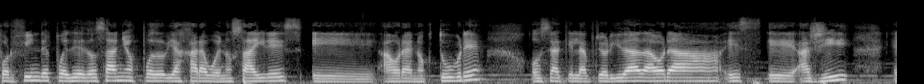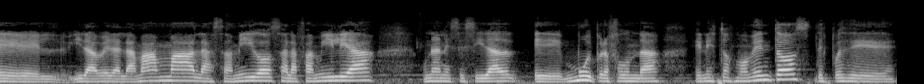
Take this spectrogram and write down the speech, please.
por fin, después de dos años, puedo viajar a Buenos Aires, eh, ahora en octubre. O sea que la prioridad ahora es eh, allí, el ir a ver a la mamá, a los amigos, a la familia. Una necesidad eh, muy profunda en estos momentos, después de,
